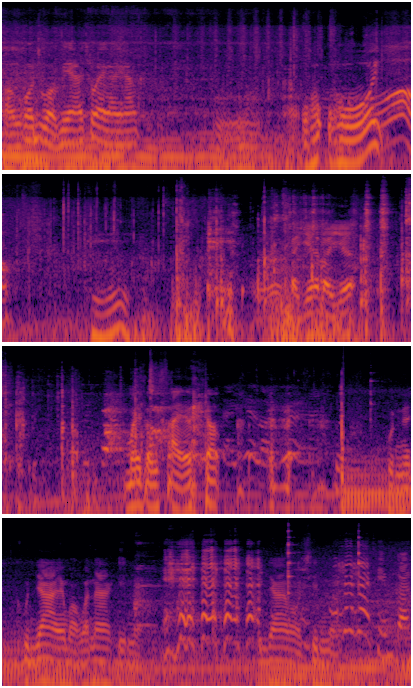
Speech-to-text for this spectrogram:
สองคนบวชเมียช่วยกันครับอืมอะโอ้โหโอ้โหอืมเออใส่เยอะอร่อยเยอะไม่สงสัยเลยครับ คุณคุณย่ายังบอกว่าน่ากินเลยคุณย่าบอกชิมหน่อยชิมก่อน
